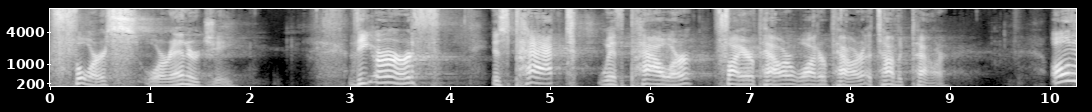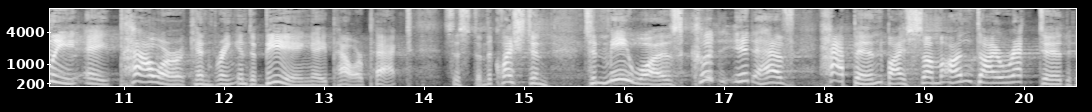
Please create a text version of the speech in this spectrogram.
force or energy. The Earth is packed with power, firepower, water power, atomic power. Only a power can bring into being a power packed system. The question to me was could it have happened by some undirected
